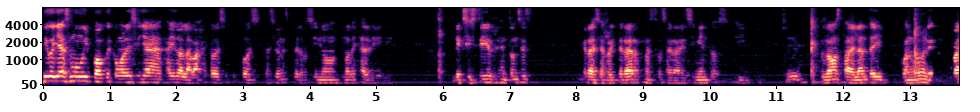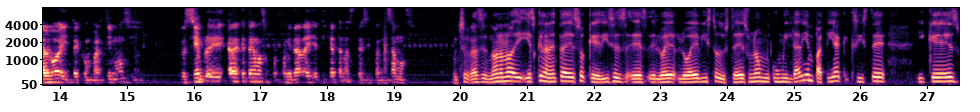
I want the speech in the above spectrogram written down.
digo, ya es muy poco y como le dice, ya ha ido a la baja todo ese tipo de situaciones, pero si no, no deja de, de existir, entonces gracias, reiterar nuestros agradecimientos y Sí. pues vamos para adelante y cuando te algo ahí te compartimos y pues siempre, cada que tengamos oportunidad, ahí etiquétanos, te sintonizamos. Muchas gracias. No, no, no. Y es que la neta, eso que dices, es, lo, he, lo he visto de ustedes, una humi- humildad y empatía que existe y que es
